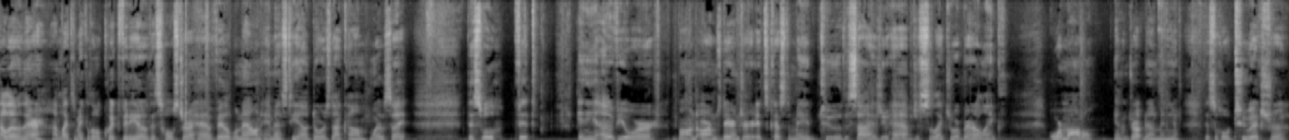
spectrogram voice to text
Hello there. I'd like to make a little quick video of this holster I have available now on mstoutdoors.com website. This will fit any of your Bond Arms Derringer. It's custom made to the size you have. Just select your barrel length or model in the drop down menu. This will hold two extra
